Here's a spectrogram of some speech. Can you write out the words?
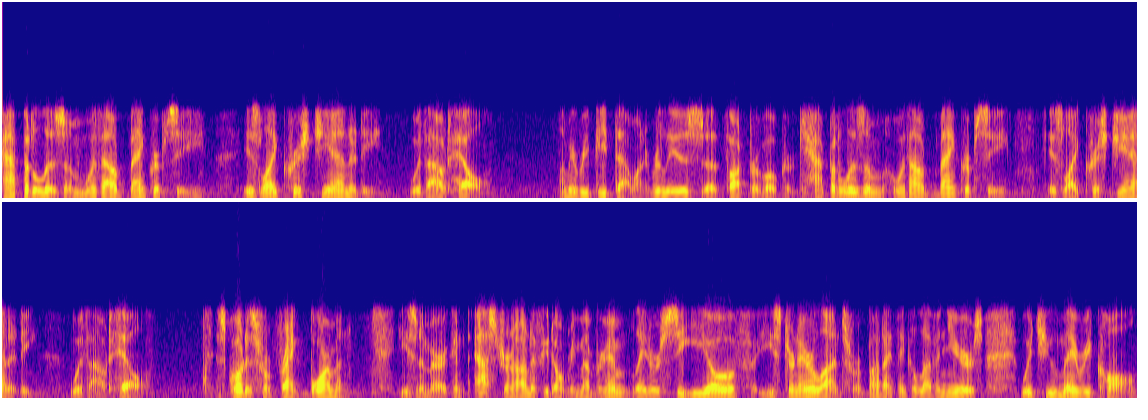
Capitalism without bankruptcy is like Christianity without hell. Let me repeat that one. It really is a thought provoker. Capitalism without bankruptcy is like Christianity without hell. This quote is from Frank Borman. He's an American astronaut, if you don't remember him, later CEO of Eastern Airlines for about, I think, 11 years, which you may recall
